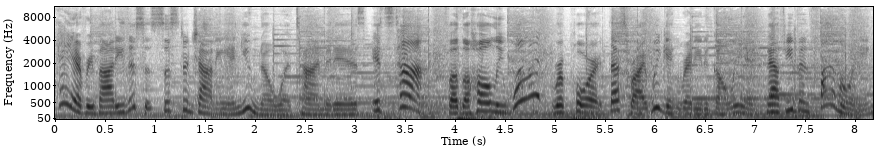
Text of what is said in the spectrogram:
Hey everybody, this is Sister Johnny, and you know what time it is. It's time for the Holy What Report. That's right, we're getting ready to go in. Now, if you've been following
